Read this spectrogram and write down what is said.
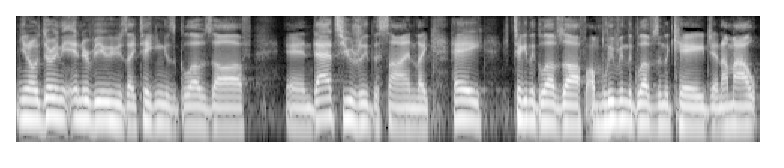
you know, during the interview, he was like taking his gloves off, and that's usually the sign, like, "Hey, taking the gloves off. I'm leaving the gloves in the cage, and I'm out."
